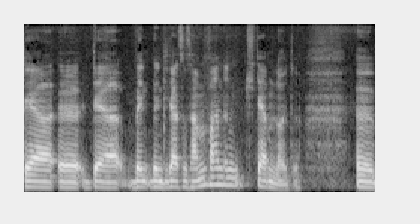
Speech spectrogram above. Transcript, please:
Der, äh, der, wenn, wenn die da zusammenfahren, dann sterben Leute. Äh,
